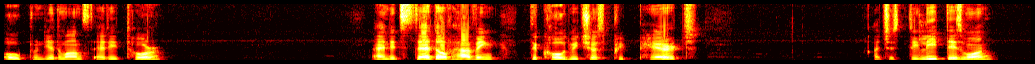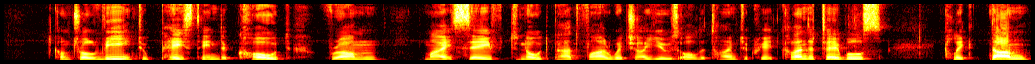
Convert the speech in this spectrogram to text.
Open the advanced editor. And instead of having the code we just prepared, I just delete this one, Control V to paste in the code from my saved notepad file which I use all the time to create calendar tables. Click done.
